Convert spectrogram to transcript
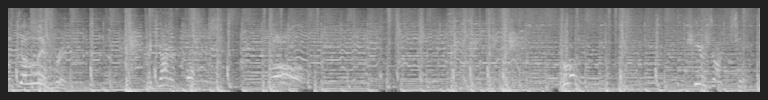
Special delivery! I gotta focus. Oh! Here's our chance.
